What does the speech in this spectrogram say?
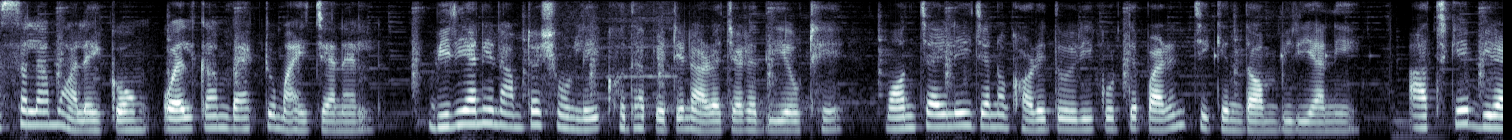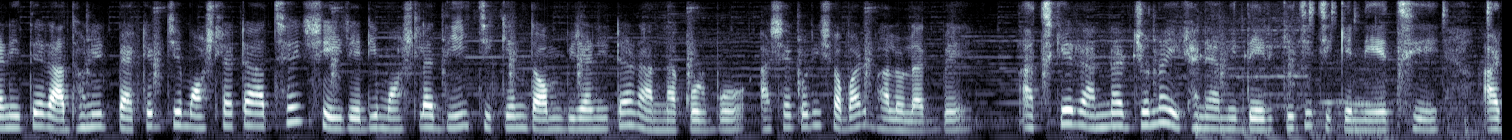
আসসালামু আলাইকুম, welcome back to my channel. Biryani নামটা শুনলেই ক্ষুধা পেটে নাড়াচাড়া দিয়ে ওঠে। মন চাইলেই যেন ঘরে তৈরি করতে পারেন চিকেন দম বিরিয়ানি। আজকে বিরিয়ানিতে রাঁধুনির প্যাকেট যে মশলাটা আছে, সেই রেডি মশলা দিয়েই চিকেন দম বিরিয়ানিটা রান্না করব। আশা করি সবার ভালো লাগবে। আজকে রান্নার জন্য এখানে আমি দেড় কেজি চিকেন নিয়েছি। আর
